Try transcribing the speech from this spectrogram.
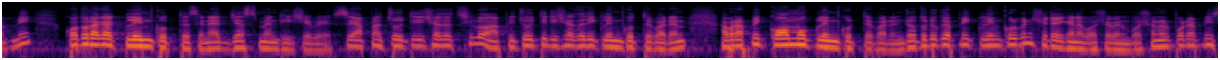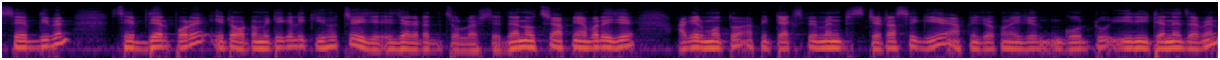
আপনি কত টাকা ক্লেম করতেছেন অ্যাডজাস্টমেন্ট হিসেবে? সে আপনার চৌত্রিশ হাজার ছিল, আপনি চৌত্রিশ হাজারই ক্লেম করতে পারেন। আবার আপনি কমও ক্লেম করতে পারেন। যতটুকু আপনি ক্লেম করবেন, সেটা এখানে বসাবেন। বসানোর পরে আপনি সেভ দিবেন। সেভ দেওয়ার পরে এটা অটোমেটিক্যালি কী হচ্ছে? এই যে, এই জায়গাটাতে চলে আসছে। দেন হচ্ছে আপনি আবার এই যে আগের মতো আপনি ট্যাক্স পেমেন্ট স্ট্যাটাসে গিয়ে আপনি যখন এই যে গো টু ই রিটার্নে যাবেন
